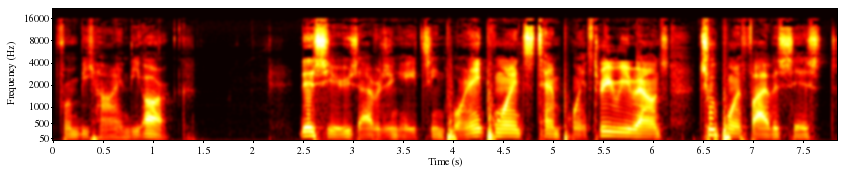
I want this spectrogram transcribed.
from behind the arc. This year, he's averaging 18.8 points, 10.3 rebounds, 2.5 assists,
